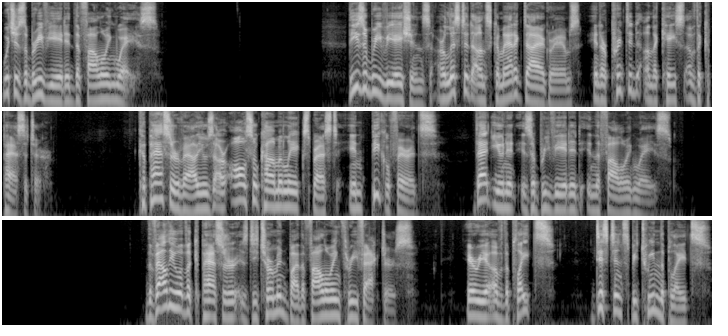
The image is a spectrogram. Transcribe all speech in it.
which is abbreviated the following ways. These abbreviations are listed on schematic diagrams and are printed on the case of the capacitor. Capacitor values are also commonly expressed in picofarads, that unit is abbreviated in the following ways. The value of a capacitor is determined by the following three factors. Area of the plates, distance between the plates,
